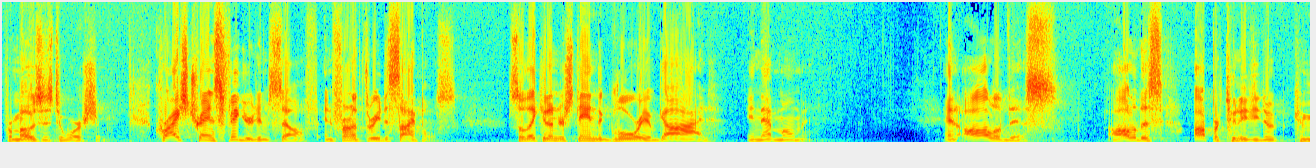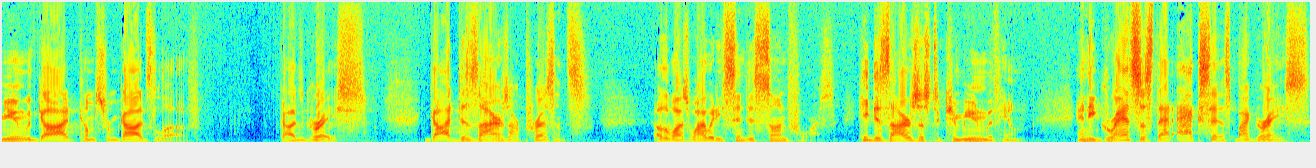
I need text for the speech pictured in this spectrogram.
for Moses to worship. Christ transfigured himself in front of three disciples so they could understand the glory of God in that moment. And all of this, all of this opportunity to commune with God comes from God's love, God's grace. God desires our presence. Otherwise, why would He send His Son for us? He desires us to commune with Him. And He grants us that access by grace.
